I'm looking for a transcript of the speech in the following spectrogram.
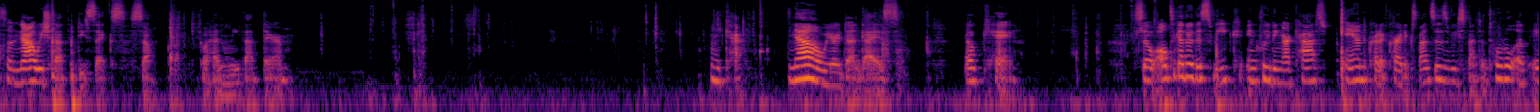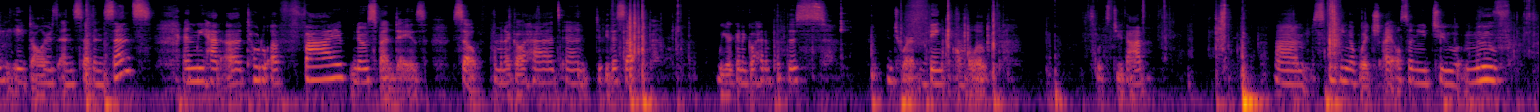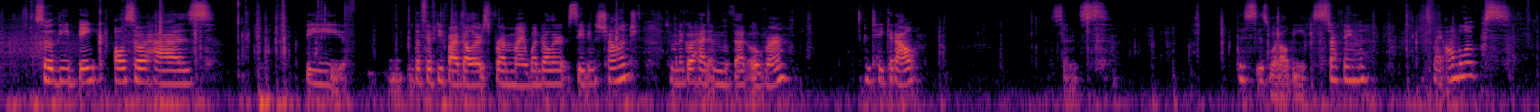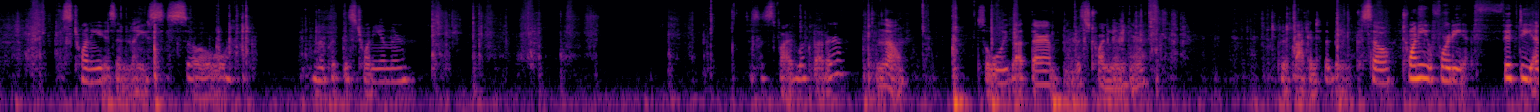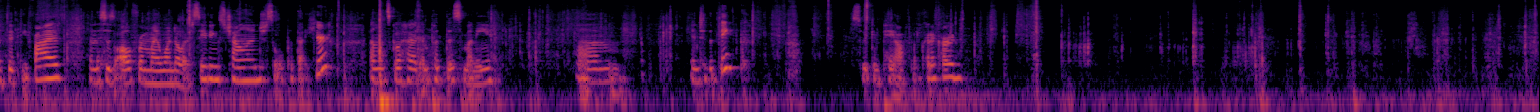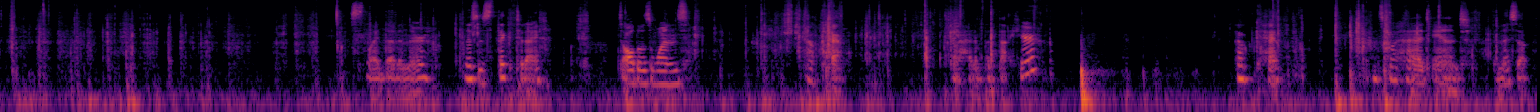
So now we should have 56. So go ahead and leave that there. Okay, now we are done, guys. Okay. So altogether this week, including our cash and credit card expenses, we spent a total of $88.07 and we had a total of five no spend days. So I'm going to go ahead and divvy this up. We are going to go ahead and put this into our bank envelope. So let's do that. Um, speaking of which, I also need to move. So the bank also has the the $55 from my $1 savings challenge. So I'm going to go ahead and move that over and take it out since this is what I'll be stuffing into my envelopes. This 20 isn't nice, so I'm going to put this 20 in there. Does this 5 look better? No. So we'll leave that there. Put this 20 in here. Put it back into the bank. So 20, 40, 50, and 55. And this is all from my $1 savings challenge. So we'll put that here. And let's go ahead and put this money um, into the bank so we can pay off my credit card. slide that in there. This is thick today. It's all those ones. Okay. Go ahead and put that here. Okay. Let's go ahead and open this up.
